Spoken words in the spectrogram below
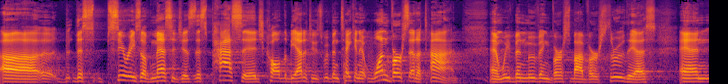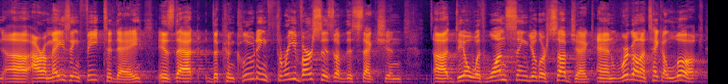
uh, this series of messages, this passage called the Beatitudes, we've been taking it one verse at a time. And we've been moving verse by verse through this. And uh, our amazing feat today is that the concluding three verses of this section uh, deal with one singular subject, and we're going to take a look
